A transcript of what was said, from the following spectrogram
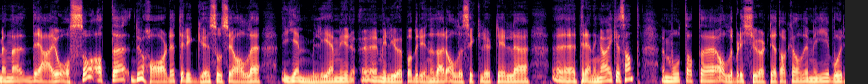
Men eh, det er jo også at eh, du har det trygge, sosiale, hjemlige miljøet på Bryne der alle sykler til eh, treninga, ikke sant? Mot at alle blir kjørt i et akademi hvor,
